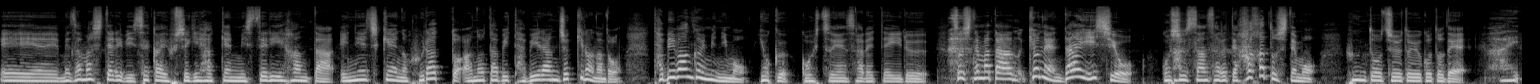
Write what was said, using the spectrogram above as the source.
えー、目覚ましテレビ世界不思議発見ミステリーハンター NHK のフラットあの旅旅ラン10キロなど旅番組にもよくご出演されている。そしてまた去年第一子をご出産されて母としても奮闘中ということで、はい。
